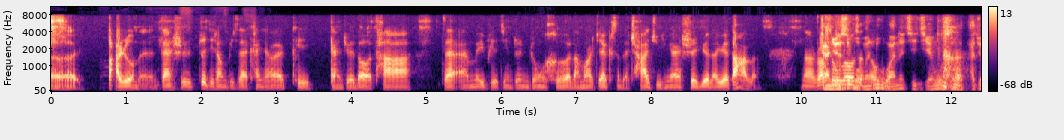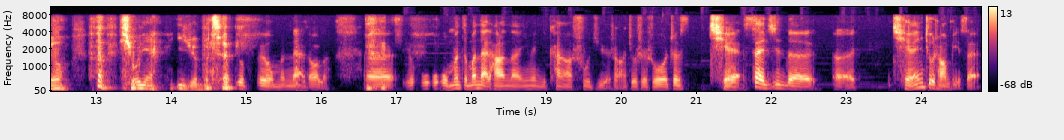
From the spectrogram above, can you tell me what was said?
呃大热门，但是这几场比赛看下来，可以感觉到他在 MVP 的竞争中和 Lamar Jackson 的差距应该是越来越大了。那感觉是我们录完那期节目之后，他就 有点一蹶不振，又被我们奶到了。呃，我我我们怎么奶他了呢？因为你看啊，数据上就是说，这前赛季的呃前九场比赛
